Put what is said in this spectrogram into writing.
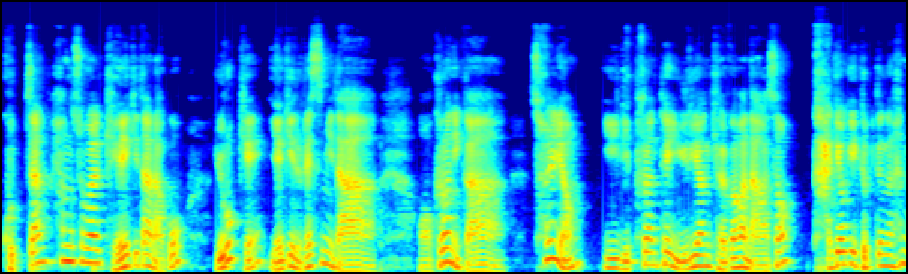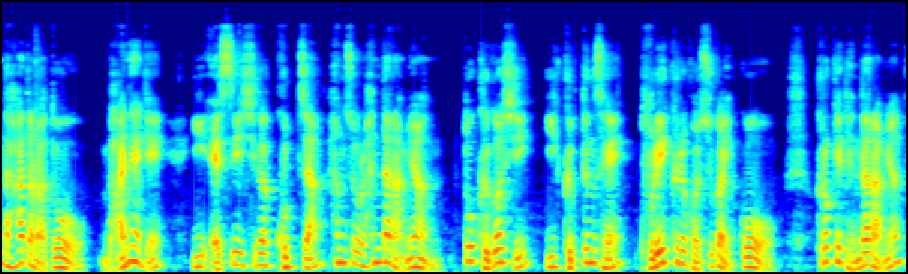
곧장 항소할 계획이다라고 이렇게 얘기를 했습니다. 어, 그러니까 설령 이 리플한테 유리한 결과가 나와서 가격이 급등을 한다 하더라도 만약에 이 SEC가 곧장 항소를 한다라면 또 그것이 이 급등세에 브레이크를 걸 수가 있고 그렇게 된다라면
